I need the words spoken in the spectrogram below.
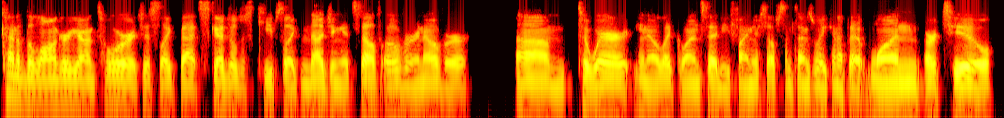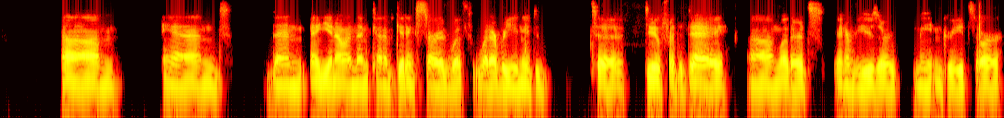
kind of the longer you're on tour it's just like that schedule just keeps like nudging itself over and over um, to where you know like glenn said you find yourself sometimes waking up at one or two um, and then and, you know and then kind of getting started with whatever you need to to do for the day um, whether it's interviews or meet and greets or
